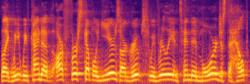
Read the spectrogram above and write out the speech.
like we, we've kind of our first couple of years our groups we've really intended more just to help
